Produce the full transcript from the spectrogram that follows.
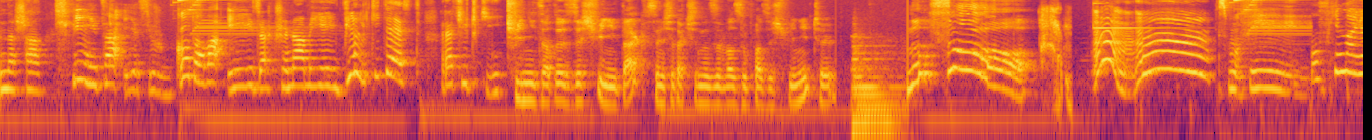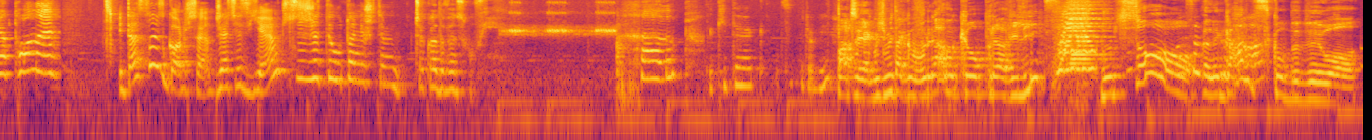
Nasza świnica jest już gotowa i zaczynamy jej wielki test. Raciczki. Świnica to jest ze świni, tak? W sensie tak się nazywa zupa ze świni, czy... No co? Smoothie. Smoothie ja tonę. I teraz co jest gorsze? Że ja cię zjem, czy że ty utoniesz w tym czekoladowym smoothie? Help. Taki tak, co ty robisz? Patrz, jakbyśmy tak w ramkę oprawili. Co? No co? Elegancko by było.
